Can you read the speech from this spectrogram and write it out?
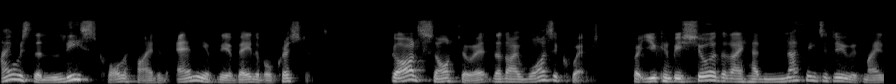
I was the least qualified of any of the available Christians. God saw to it that I was equipped, but you can be sure that I had nothing to do with my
